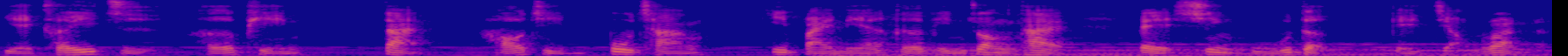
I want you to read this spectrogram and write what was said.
也可以指和平，但好景不长，一百年和平状态被姓吴的给搅乱了。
